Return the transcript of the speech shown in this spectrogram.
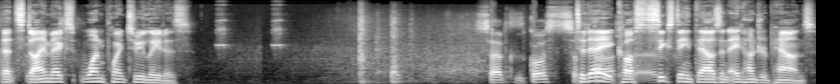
That's Dimex 1.2 liters. Today it costs 16,800 pounds.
